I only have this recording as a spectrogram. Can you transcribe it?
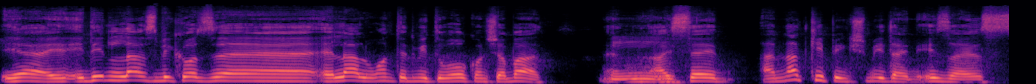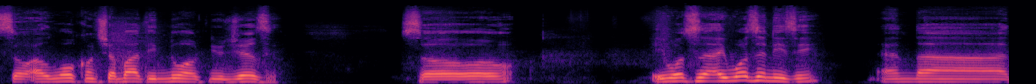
yeah, it, it didn't last because uh, El Al wanted me to work on Shabbat, and Mm. I said I'm not keeping Shemitah in Israel, so I'll work on Shabbat in Newark, New Jersey. So it was uh, it wasn't easy, and uh,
